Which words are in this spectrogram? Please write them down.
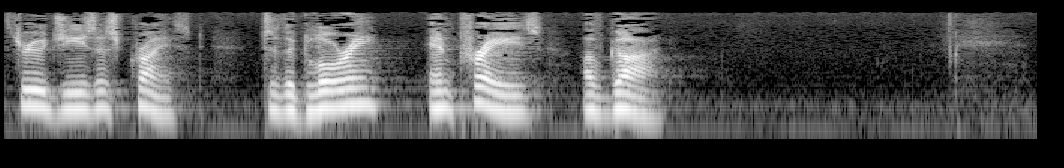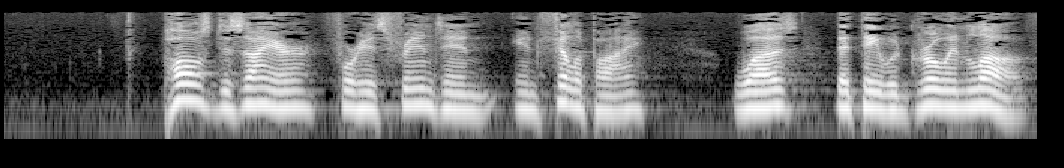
through Jesus Christ, to the glory and praise of God. Paul's desire for his friends in, in Philippi was that they would grow in love.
